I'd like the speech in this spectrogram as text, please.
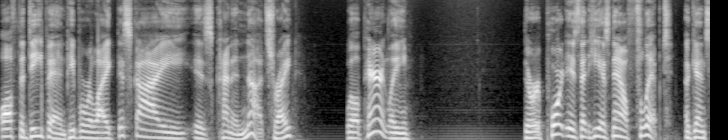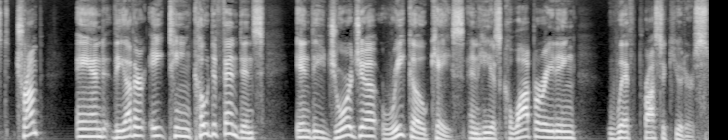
off the deep end. People were like this guy is kind of nuts, right? Well, apparently the report is that he has now flipped against Trump and the other 18 co-defendants in the Georgia RICO case and he is cooperating with prosecutors.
